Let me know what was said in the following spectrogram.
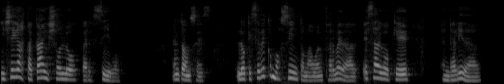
y llega hasta acá y yo lo percibo. Entonces, lo que se ve como síntoma o enfermedad es algo que en realidad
